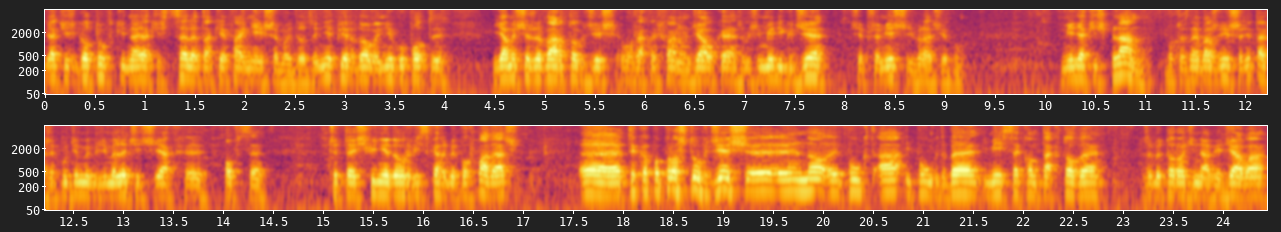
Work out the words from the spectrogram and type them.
jakiejś gotówki na jakieś cele takie fajniejsze, moi drodzy. Nie pierdoły, nie głupoty. Ja myślę, że warto gdzieś, może jakąś fajną działkę, żebyśmy mieli gdzie się przemieścić w razie W. Mieli jakiś plan, bo to jest najważniejsze. Nie tak, że pójdziemy, będziemy lecieć jak y, owce, czy te świnie do urwiska, żeby powpadać, e, tylko po prostu gdzieś e, no, punkt A i punkt B, miejsce kontaktowe, żeby to rodzina wiedziała,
